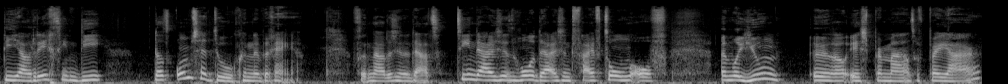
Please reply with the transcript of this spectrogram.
die jou richting die, dat omzetdoel kunnen brengen. Of dat nou dus inderdaad 10.000, 100.000, 5 ton of een miljoen euro is per maand of per jaar.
